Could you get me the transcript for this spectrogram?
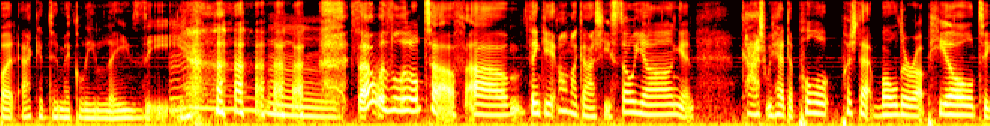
but academically lazy. Mm. so it was a little tough. Um, thinking, oh my gosh, he's so young, and gosh, we had to pull push that boulder uphill to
